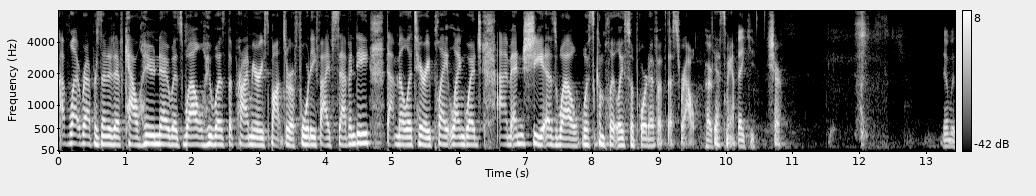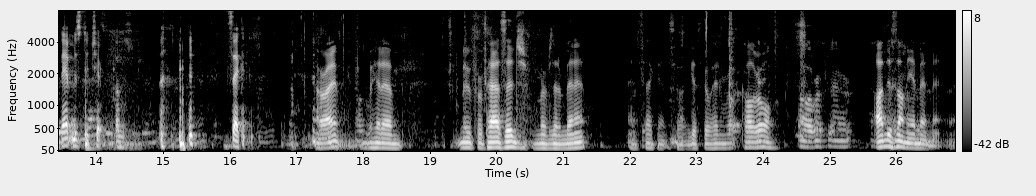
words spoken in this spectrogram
I've let Representative Calhoun know as well, who was the primary sponsor of 4570, that military plate language, um, and she as well was completely supportive of this route. Perfect. Yes, ma'am. Thank you. Sure. Then with that, Mr. Chair, oh. Second. All right, we had a move for passage, from Representative Bennett, and second, so I guess go ahead and ro- call the roll. Uh, Representative. On, this is on the amendment, right?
